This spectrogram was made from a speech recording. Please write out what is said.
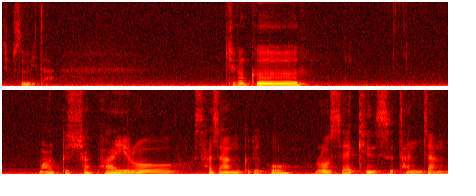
싶습니다. 지금 그 마크 샤파이로 사장 그리고 로스 에킨스 단장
